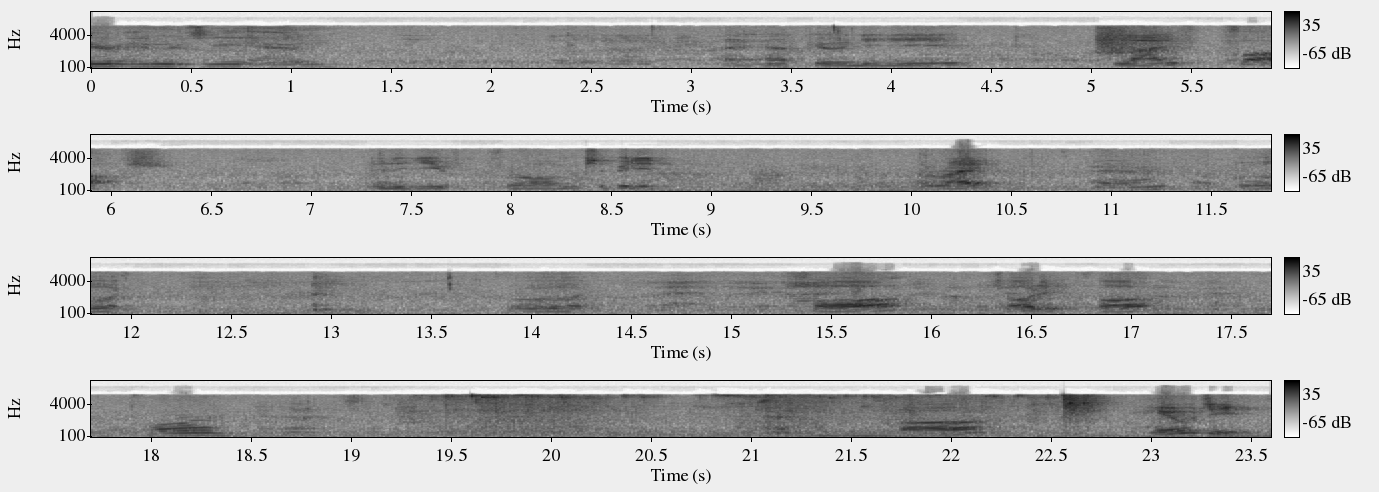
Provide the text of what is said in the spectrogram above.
Pure energy and I have pure energy, life force, energy from spirit. Alright? uh, Oh, good. Good. For, sorry, for, for uh, for healthy.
